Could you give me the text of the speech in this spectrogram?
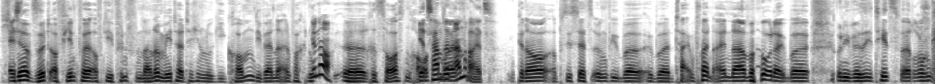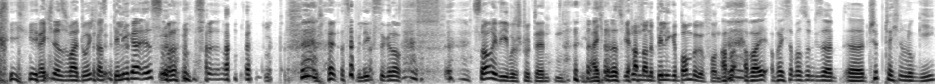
China wird auf jeden Fall auf die 5 Nanometer Technologie kommen. Die werden da einfach genug Genau. äh, Ressourcen raus. jetzt haben sie einen Anreiz. Genau, ob sie es jetzt irgendwie über, über Taiwan-Einnahme oder über Universitätsförderung kriegen. Rechnen Sie mal durch, was billiger ist und, äh, das billigste, genau. sorry, liebe Studenten. Ja, ich meine, das Wir haben doch eine billige Bombe gefunden. Aber, aber, aber ich sag mal so in dieser äh, Chip-Technologie,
